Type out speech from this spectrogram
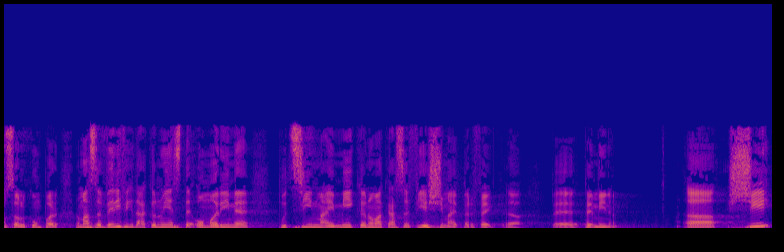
să-l cumpăr, numai să verific dacă nu este o mărime puțin mai mică, numai ca să fie și mai perfect pe, pe mine. Și,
